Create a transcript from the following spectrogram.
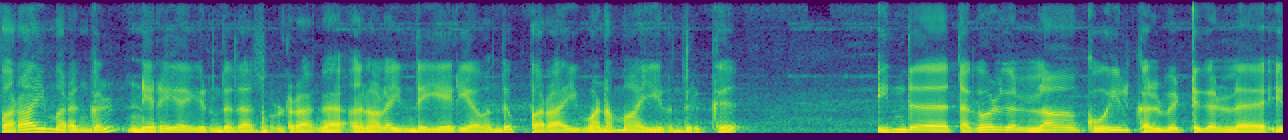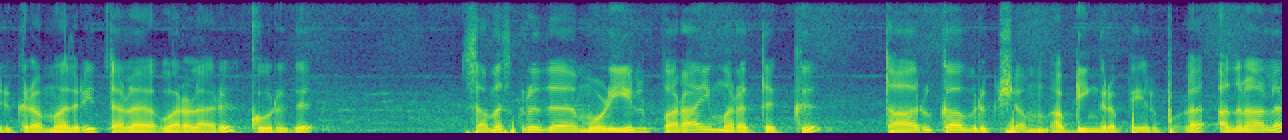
பராய் மரங்கள் நிறைய இருந்ததாக சொல்கிறாங்க அதனால் இந்த ஏரியா வந்து பராய் வனமாக இருந்திருக்கு. இந்த தகவல்கள்லாம் கோயில் கல்வெட்டுகளில் இருக்கிற மாதிரி தல வரலாறு கூறுது. சமஸ்கிருத மொழியில் பராய் மரத்துக்கு தாருகா விருட்சம் அப்படிங்கிற பேர் போல். அதனால்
